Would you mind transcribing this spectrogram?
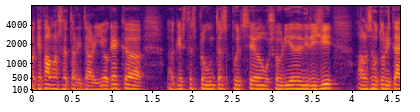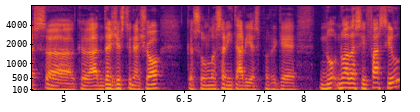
pel que fa al nostre territori. Jo crec que aquestes preguntes potser s'hauria de dirigir a les autoritats eh, que han de gestionar això, que són les sanitàries, perquè no, no ha de ser fàcil,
